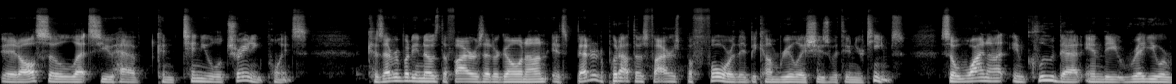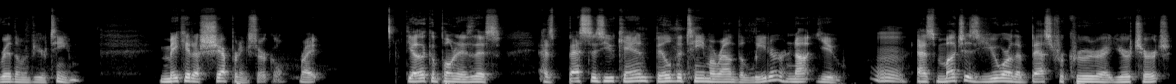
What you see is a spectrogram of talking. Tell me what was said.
it also lets you have continual training points because everybody knows the fires that are going on. It's better to put out those fires before they become real issues within your teams. So why not include that in the regular rhythm of your team? Make it a shepherding circle, right? The other component is this as best as you can, build the team around the leader, not you. Mm. As much as you are the best recruiter at your church,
